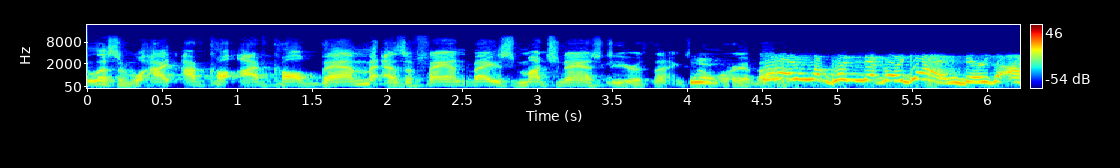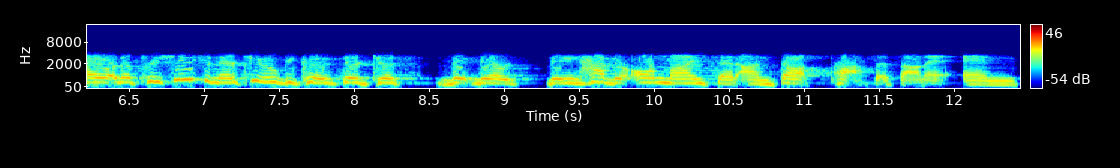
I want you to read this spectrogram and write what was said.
listen, I, have called I've called them as a fan base much nastier things. Don't worry about but it. I, but, but again, there's uh, an appreciation there too because they're just they're they have their own mindset on thought process on it, and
